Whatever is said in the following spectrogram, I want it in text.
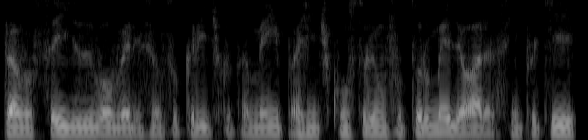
para vocês desenvolverem senso crítico também, para a gente construir um futuro melhor, assim, porque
